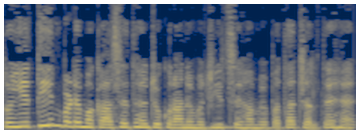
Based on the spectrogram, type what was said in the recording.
تو یہ تین بڑے مقاصد ہیں جو قرآن مجید سے ہمیں پتہ چلتے ہیں۔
